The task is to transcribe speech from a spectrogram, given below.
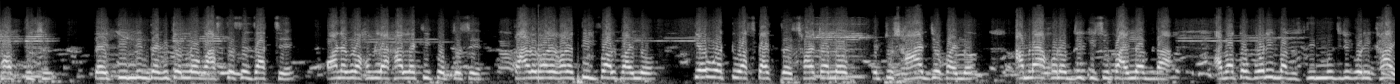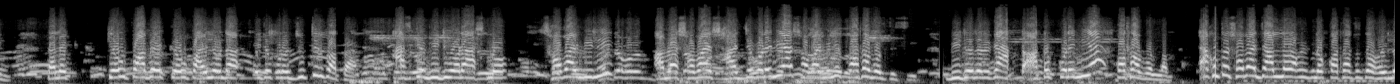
সবকিছু। তাই তিন দিন থেকে তো লোক আসতেছে, যাচ্ছে। অনেক রকম লেখালেখি করতেছে। কারও ঘরে ঘরে পাইলো, কেউ একটু ছয়টা লোক একটু সাহায্য পাইলো। আমরা এখন অব্দি কিছু পাইলাম না। আমরা তো গরিব মানুষ দিন মজুরি করে খাই। তাহলে কেউ পাবে, কেউ পাইলো না, এটা কোনো যুক্তির কথা। আজকে ভিডিওরা আসলো, সবাই মিলে আমরা সবাই সাহায্য করে নিয়ে সবাই মিলে কথা বলতেছি। ভিডিওদেরকে আটক করে নিয়ে কথা বললাম। এখন তো সবাই জানলো এগুলো কথা তো হইল।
